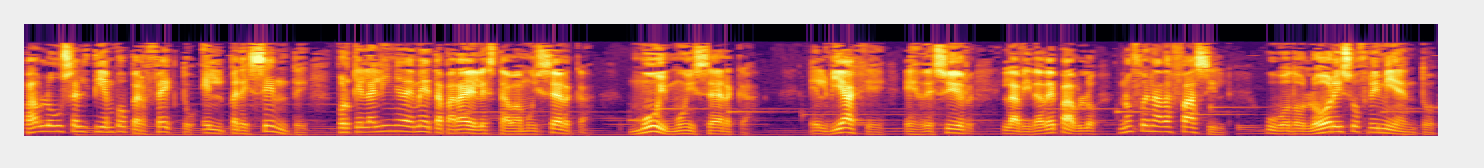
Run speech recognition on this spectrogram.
Pablo usa el tiempo perfecto, el presente, porque la línea de meta para él estaba muy cerca, muy, muy cerca. El viaje, es decir, la vida de Pablo, no fue nada fácil. Hubo dolor y sufrimiento,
